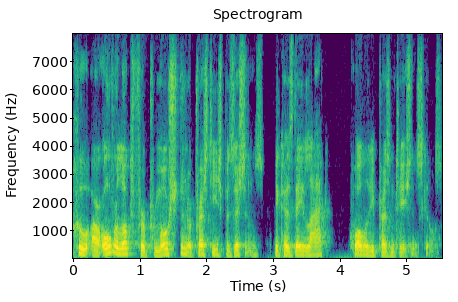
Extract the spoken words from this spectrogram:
who are overlooked for promotion or prestige positions because they lack quality presentation skills.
